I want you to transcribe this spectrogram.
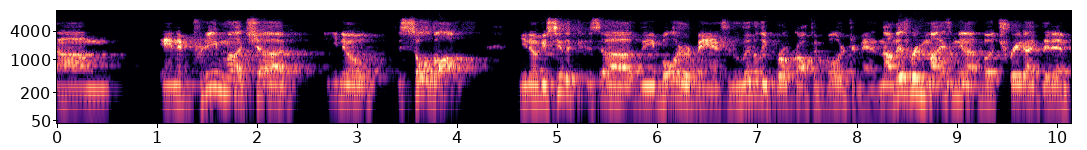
um, and it pretty much uh, you know sold off. You know, if you see the uh, the Bollinger Bands, it literally broke off in Bollinger Bands. Now this reminds me of a trade I did in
